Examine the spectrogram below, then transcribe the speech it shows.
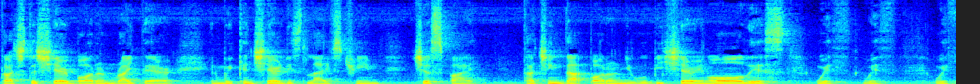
Touch the share button right there, and we can share this live stream just by touching that button. You will be sharing all this with with with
